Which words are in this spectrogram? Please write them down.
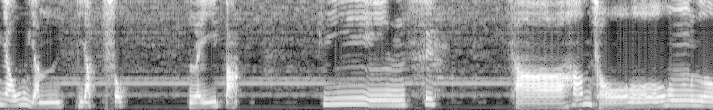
曾有人入蜀，李白见说惨从路，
